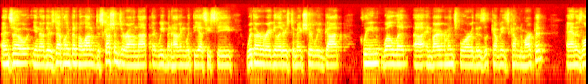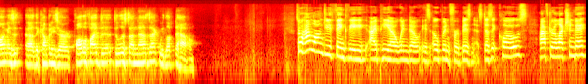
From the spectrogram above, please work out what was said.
And so, you know, there's definitely been a lot of discussions around that that we've been having with the SEC, with our regulators to make sure we've got clean, well lit uh, environments for those companies to come to market. And as long as uh, the companies are qualified to, to list on NASDAQ, we'd love to have them. So, how long do you think the IPO window is open for business? Does it close after Election Day?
